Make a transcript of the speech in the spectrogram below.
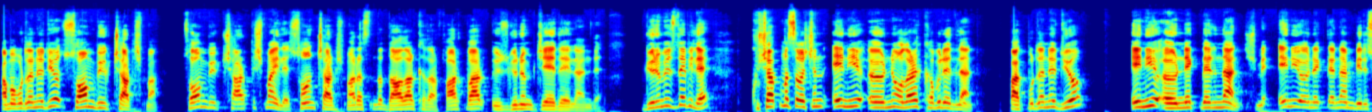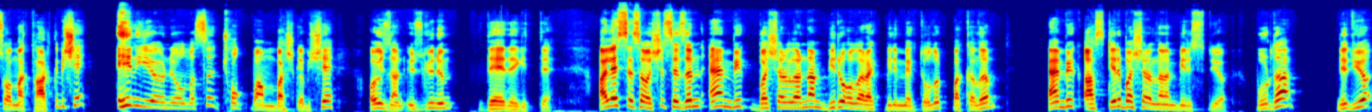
Ama burada ne diyor? Son büyük çarpışma. Son büyük çarpışma ile son çarpışma arasında dağlar kadar fark var. Üzgünüm C değerlendi. Günümüzde bile kuşatma savaşının en iyi örneği olarak kabul edilen. Bak burada ne diyor? En iyi örneklerinden. Şimdi en iyi örneklerinden birisi olmak farklı bir şey. En iyi örneği olması çok bambaşka bir şey. O yüzden üzgünüm D'de gitti. Alesya Savaşı Sezar'ın en büyük başarılarından biri olarak bilinmekte olur. Bakalım. En büyük askeri başarılarından birisi diyor. Burada ne diyor?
